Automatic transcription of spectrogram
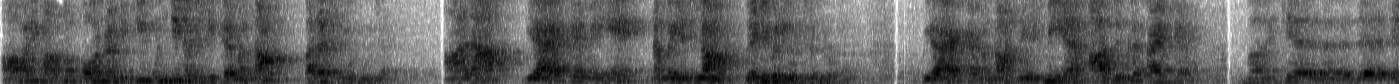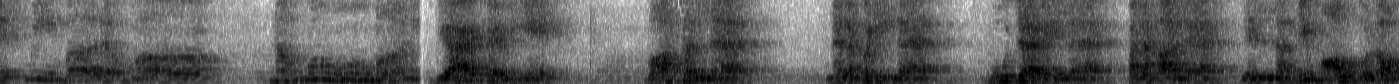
ஆவணி மாசம் பௌர்ணமிக்கு முந்தின வெள்ளிக்கிழமை தான் வரலட்சுமி பூஜை. ஆனா வியாழக்கிழமையே நம்ம எல்லாம் ரெடி பண்ணி வச்சுருவோம் வியாழக்கிழமை தான் லட்சுமிய ஆத்துக்கு அழைக்கிறோம். பாக்கியத லட்சுமி வரம்மா நம்ம மாணி வியாழக்கிழமையே வாசல்ல நிலப்படியில பூஜை அறையில பலகால எல்லாத்தையும் மாவு கோலம்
